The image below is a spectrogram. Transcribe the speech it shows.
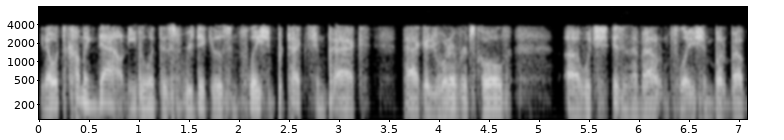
You know, it's coming down, even with this ridiculous inflation protection pack package, whatever it's called uh, which isn't about inflation, but about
